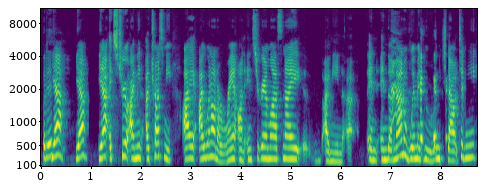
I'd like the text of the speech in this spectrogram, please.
But is yeah, yeah, yeah. It's true. I mean, I trust me. I I went on a rant on Instagram last night. I mean, uh, and and the amount of women who reached out to me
